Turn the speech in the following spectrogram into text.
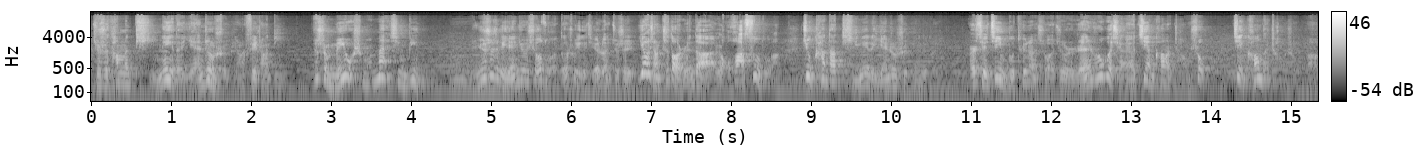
就是他们体内的炎症水平非常低，就是没有什么慢性病。于是这个研究小组得出一个结论，就是要想知道人的老化速度啊，就看他体内的炎症水平就可以。而且进一步推论说，就是人如果想要健康的长寿，健康的长寿啊，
